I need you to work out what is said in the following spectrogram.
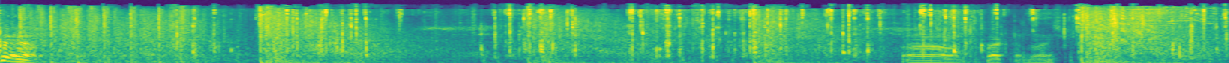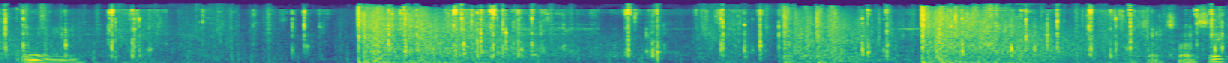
Ja. Oh, fuck, nochmal. Uh. Zwanzig.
